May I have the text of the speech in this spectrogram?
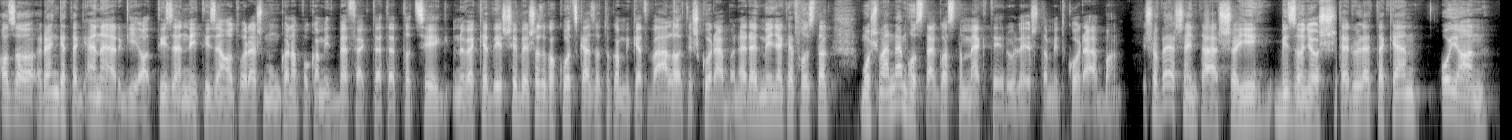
az a rengeteg energia, 14-16 órás munkanapok, amit befektetett a cég növekedésébe, és azok a kockázatok, amiket vállalt és korábban eredményeket hoztak, most már nem hozták azt a megtérülést, amit korábban. És a versenytársai bizonyos területeken olyan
